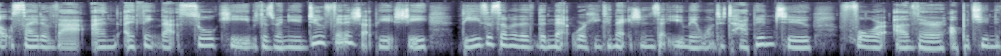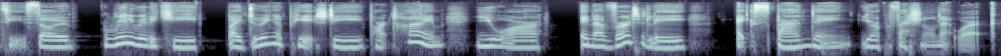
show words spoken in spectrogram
outside of that. And I think that's so key because when you do finish that PhD, these are some of the, the networking connections that you may want to tap into for other opportunities. So really, really key by doing a PhD part time, you are inadvertently expanding your professional network.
